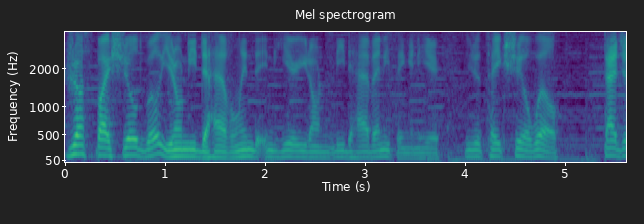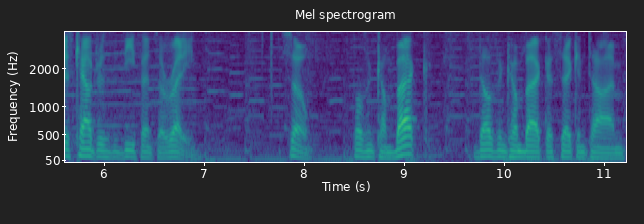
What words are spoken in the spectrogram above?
just by shield will. You don't need to have Linda in here. You don't need to have anything in here. You just take shield will. That just counters the defense already. So, doesn't come back. Doesn't come back a second time.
